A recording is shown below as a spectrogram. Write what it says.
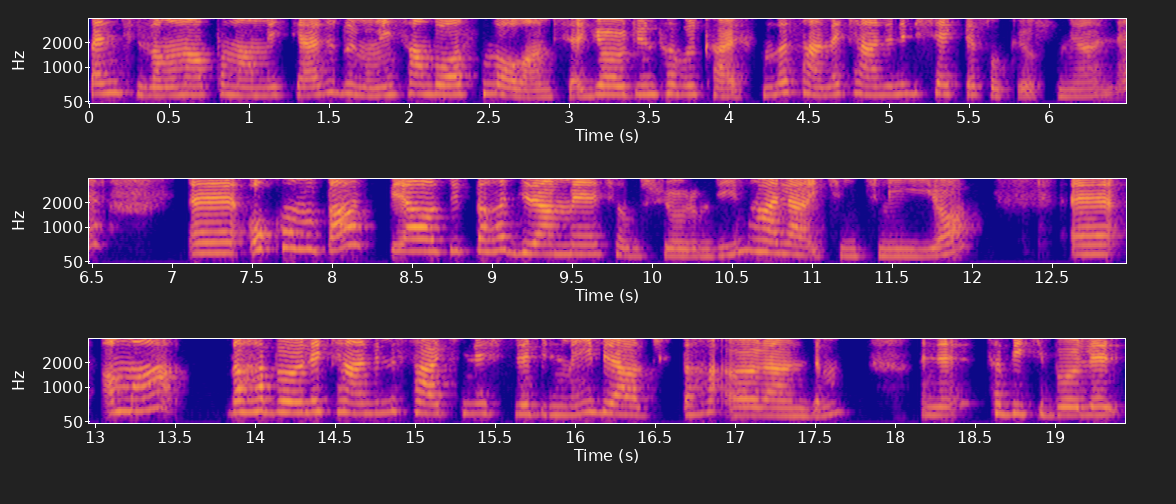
ben hiçbir zaman alttan alma ihtiyacı duymam. İnsan doğasında olan bir şey. Gördüğün tavır karşısında sen de kendini bir şekle sokuyorsun yani. Ee, o konuda birazcık daha direnmeye çalışıyorum diyeyim. Hala içim içimi yiyor. Ee, ama daha böyle kendimi sakinleştirebilmeyi birazcık daha öğrendim. Hani tabii ki böyle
